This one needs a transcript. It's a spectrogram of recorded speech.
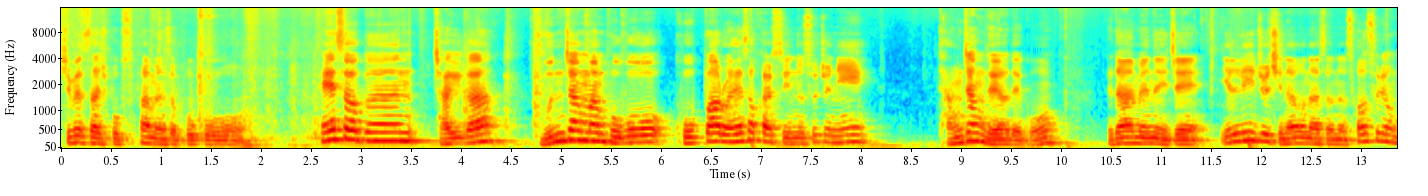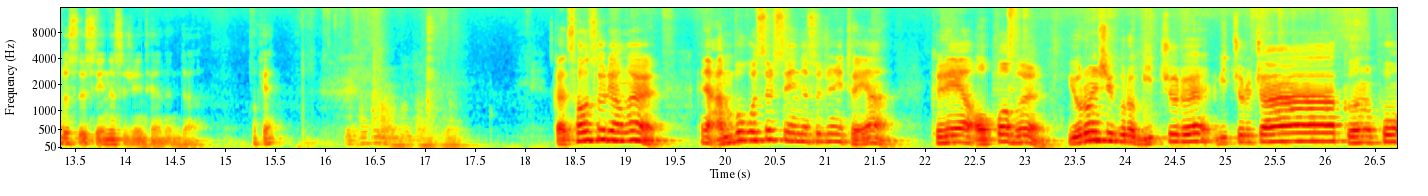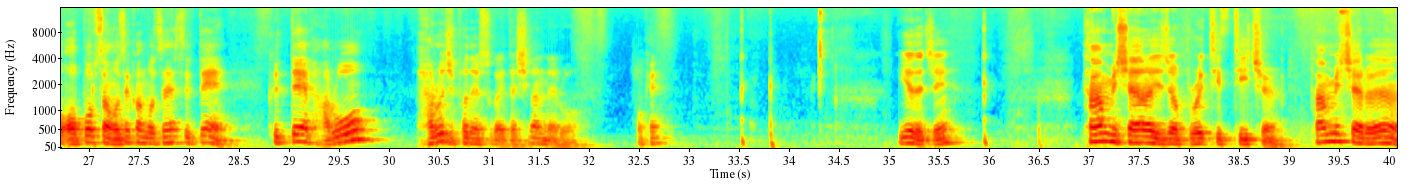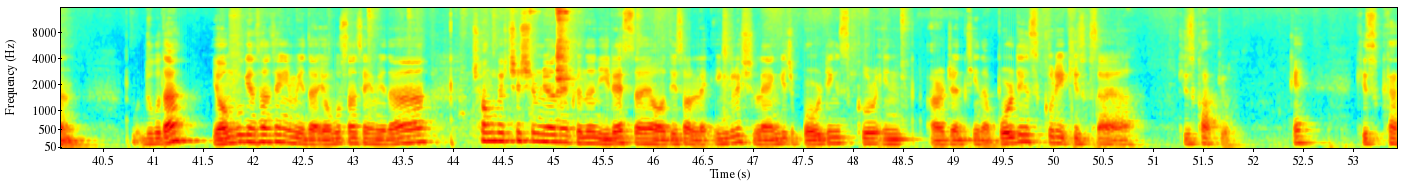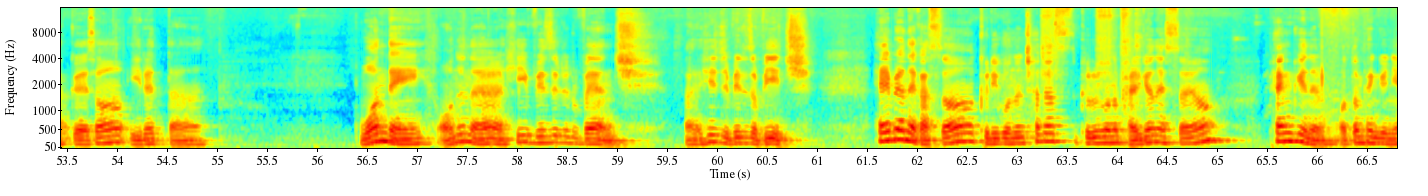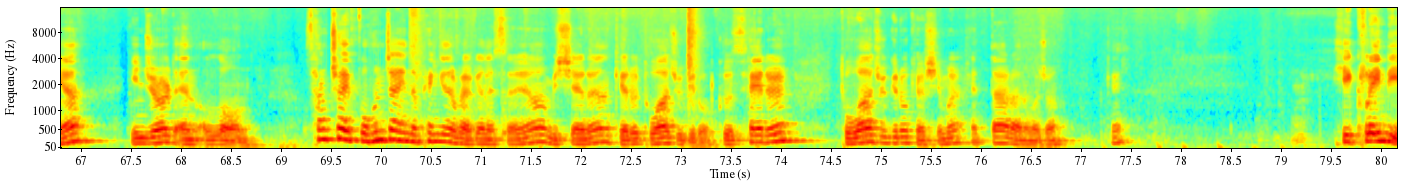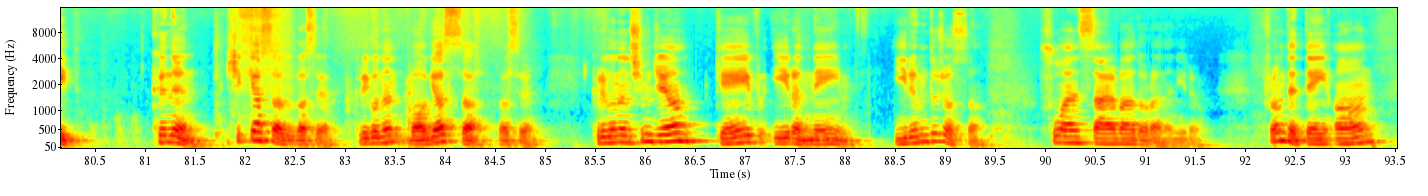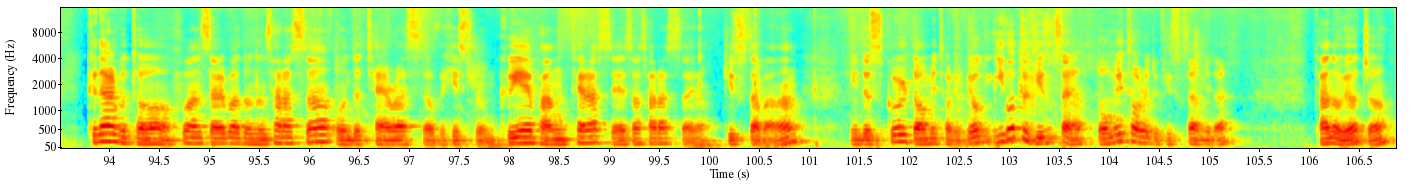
집에서 다시 복습하면서 보고 해석은 자기가 문장만 보고 곧바로 해석할 수 있는 수준이 당장 돼야 되고 그 다음에는 이제 1, 2주 지나고 나서는 서술형도 쓸 수 있는 수준이 돼야 된다. 오케이? 그 사실 안 본다는데요? 그러니까 서술형을 그냥 안 보고 쓸 수 있는 수준이 돼야 그래야 어법을 이런 식으로 밑줄을 밑줄을 쫙 그어놓고 어법상 어색한 것을 했을 때 그때 바로 바로 짚어낼 수가 있다 시간 내로 오케이 이해됐지? 탐 미셸 is a British teacher. 탐 미셸은 누구다? 영국인 선생님이다. 영국 선생님이다. 1970년에 그는 일했어요. 어디서? 레- English Language Boarding School in Argentina. 보딩 스쿨이 기숙사야. 기숙학교. 오케이? 기숙학교에서 일했다. One day, 어느 날, he visited a bench. 아, visited a beach. 해변에 갔어. 그리고는 찾았, 그리고는 발견했어요. 펭귄을. 어떤 펭귄이야? Injured and alone. 상처 입고 혼자 있는 펭귄을 발견했어요. 미셸은 걔를 도와주기로 그 새를 도와주기로 결심을 했다라는 거죠. 오케이? He cleaned it. 그는 씻겼어 그것을. 그리고는 먹였어 그것을. 그리고는 심지어 gave it a name. 이름도 줬어. 후안 살바도라는 이름. From that day on 그날부터 후안 살바도는 살았어 on the terrace of his room. 그의 방 테라스에서 살았어요. 기숙사 방. In the school dormitory. 여기 이것도 기숙사야. dormitory도 기숙사입니다. 단어 외웠죠?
